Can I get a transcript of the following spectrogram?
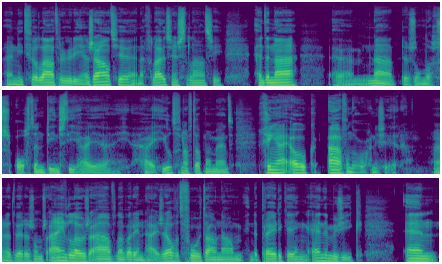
En niet veel later huurde hij een zaaltje en een geluidsinstallatie. En daarna, um, na de zondagsochtenddienst die hij, uh, hij hield vanaf dat moment, ging hij ook avonden organiseren. En dat werden soms eindeloze avonden waarin hij zelf het voortouw nam in de prediking en de muziek. En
